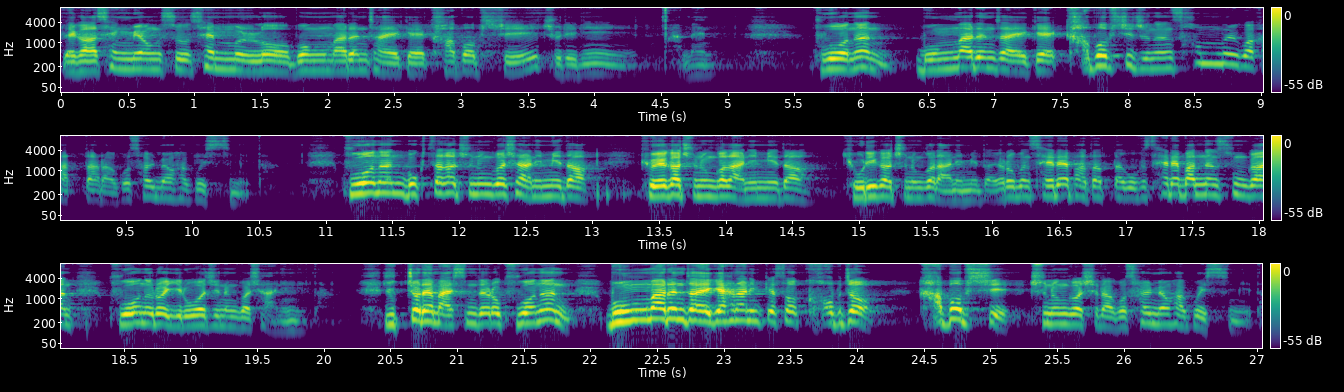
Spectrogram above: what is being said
내가 생명수 샘물로 목마른 자에게 값없이 주리니 아멘. 구원은 목마른 자에게 값없이 주는 선물과 같다라고 설명하고 있습니다. 구원은 목사가 주는 것이 아닙니다. 교회가 주는 건 아닙니다. 교리가 주는 건 아닙니다. 여러분 세례 받았다고 그 세례 받는 순간 구원으로 이루어지는 것이 아닙니다. 6절의 말씀대로 구원은 목마른 자에게 하나님께서 거저 값없이 주는 것이라고 설명하고 있습니다.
